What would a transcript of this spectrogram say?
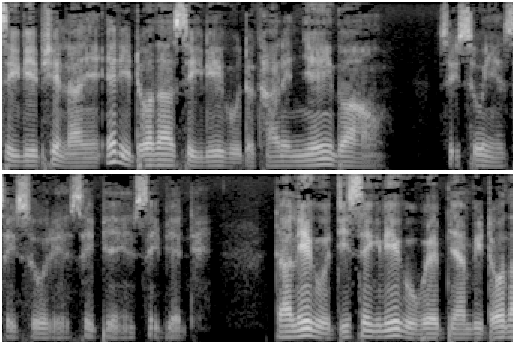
စိတ်လေးဖြစ်လာရင်အဲ့ဒီဒေါသစိတ်လေးကိုတခါလေငြိမ့်သွားအောင်စိတ်ဆိုးရင်စိတ်ဆိုးတယ်စိတ်ပြည့်ရင်စိတ်ပြည့်တယ်ဒါလေးကိုဒီစိတ်ကလေးကိုပဲပြန်ပြီးဒေါသ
